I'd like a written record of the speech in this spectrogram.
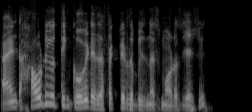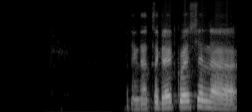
and how do you think COVID has affected the business models, Jasjit? I think that's a great question, uh,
